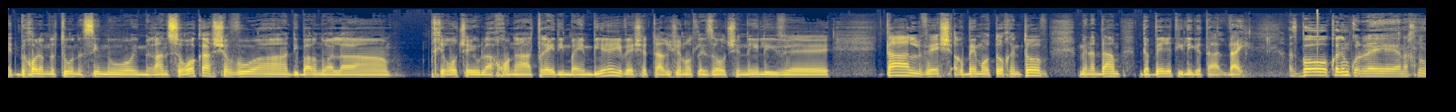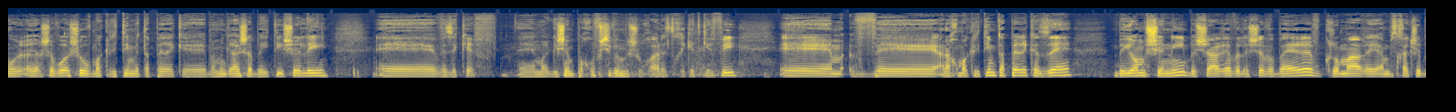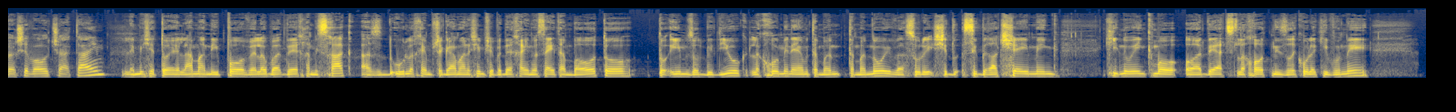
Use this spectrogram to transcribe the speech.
את בכל יום נתון עשינו עם ערן סורוקה השבוע, דיברנו על הבחירות שהיו לאחרונה, טריידים ב-NBA, ויש את הראשונות לזהות של נילי וטל, ויש הרבה מאוד תוכן טוב. בן אדם, דבר איתי ליגת העל, די. אז בואו, קודם כל, אה, אנחנו השבוע שוב מקליטים את הפרק אה, במגרש הביתי שלי, אה, וזה כיף. מרגישים פה חופשי ומשוחרר לשחק התקפי, ואנחנו מקליטים את הפרק הזה. ביום שני בשעה רבע לשבע בערב, כלומר המשחק של באר שבע עוד שעתיים. למי שטועה למה אני פה ולא בדרך למשחק, אז דעו לכם שגם האנשים שבדרך כלל אני נוסע איתם באוטו, טועים זאת בדיוק, לקחו ממני היום את המנוי ועשו לי סדרת שיימינג, כינויים כמו אוהדי הצלחות נזרקו לכיווני.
